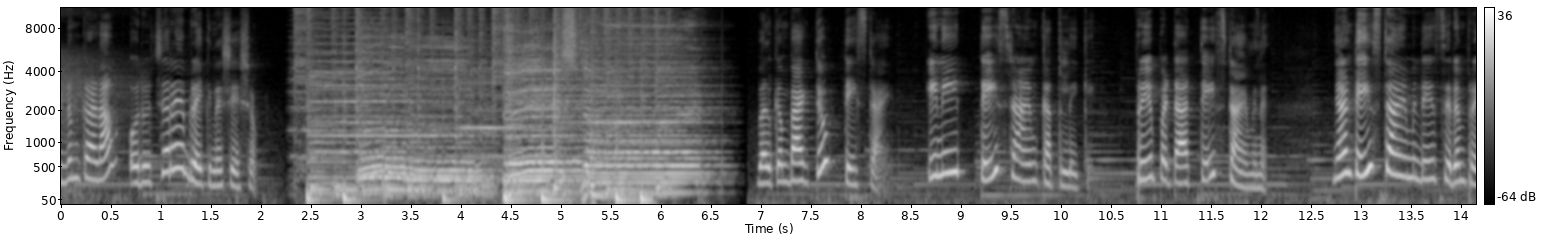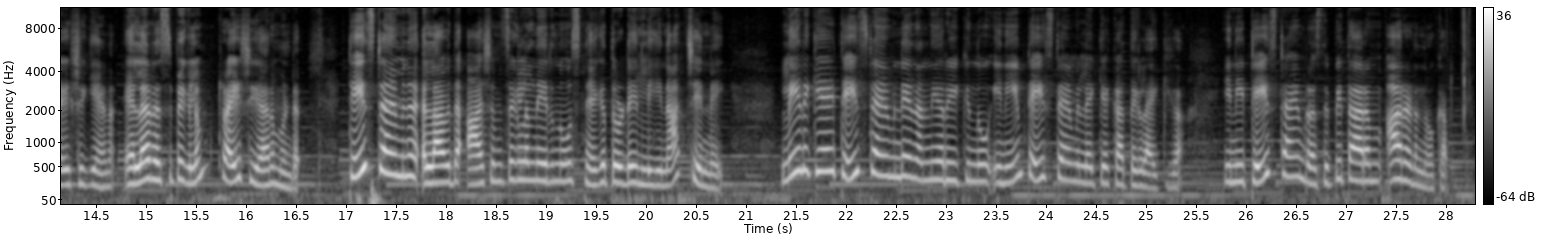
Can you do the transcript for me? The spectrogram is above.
വീണ്ടും കാണാം ഒരു ചെറിയ ബ്രേക്കിന് ശേഷം. Welcome back to Taste Time ഇനി ടേസ്റ്റ് ടൈം കത്തിലേക്ക്. പ്രിയപ്പെട്ട ടേസ്റ്റ് ടൈമിന് ഞാൻ ടേസ്റ്റ് ടൈമിന്റെ സ്ഥിരം പ്രേക്ഷിക്കുകയാണ് എല്ലാ റെസിപ്പികളും ട്രൈ ചെയ്യാറുമുണ്ട്. ടേസ്റ്റ് ടൈമിന് എല്ലാവിധ ആശംസകളും നേരുന്നു സ്നേഹത്തോടെ ലീന ചെന്നൈ. ലീനയ്ക്ക് ടേസ്റ്റ് ടൈമിന്റെ നന്ദി അറിയിക്കുന്നു. ഇനിയും ടേസ്റ്റ് ടൈമിലേക്ക് കത്തുകൾ അയയ്ക്കുക. ഇനി ടേസ്റ്റ് ടൈം റെസിപ്പി താരം ആരാണെന്ന് നോക്കാം.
